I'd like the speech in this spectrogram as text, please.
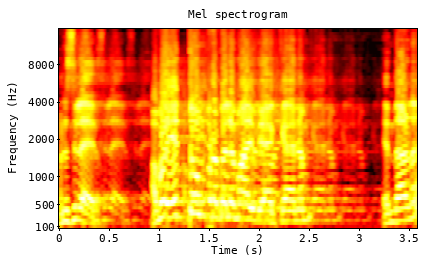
മനസ്സിലായോ? അപ്പൊ ഏറ്റവും പ്രബലമായ വ്യാഖ്യാനം എന്താണ്?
